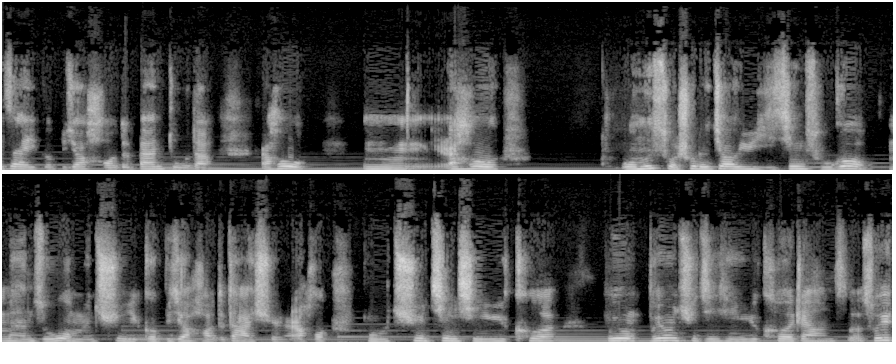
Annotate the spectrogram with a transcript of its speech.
在一个比较好的班读的，然后嗯，然后。我们所受的教育已经足够满足我们去一个比较好的大学，然后不去进行预科，不用不用去进行预科这样子。所以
